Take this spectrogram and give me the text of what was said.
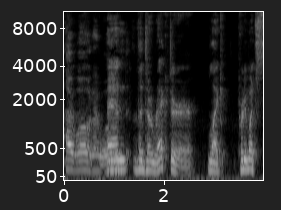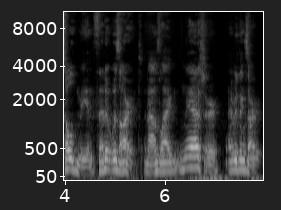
I won't. I won't. and the director like pretty much sold me and said it was art, and I was like, yeah, sure, everything's art.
